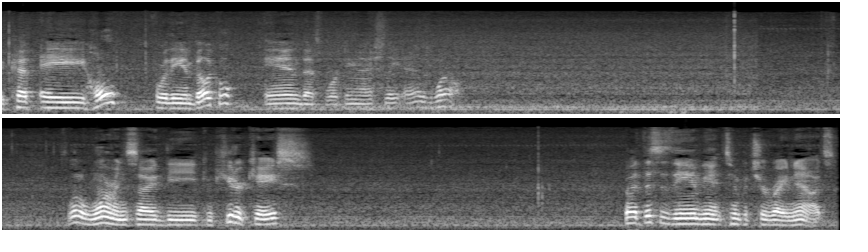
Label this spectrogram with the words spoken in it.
We cut a hole for the umbilical, and that's working nicely as well. It's a little warm inside the computer case, But this is the ambient temperature right now. It's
